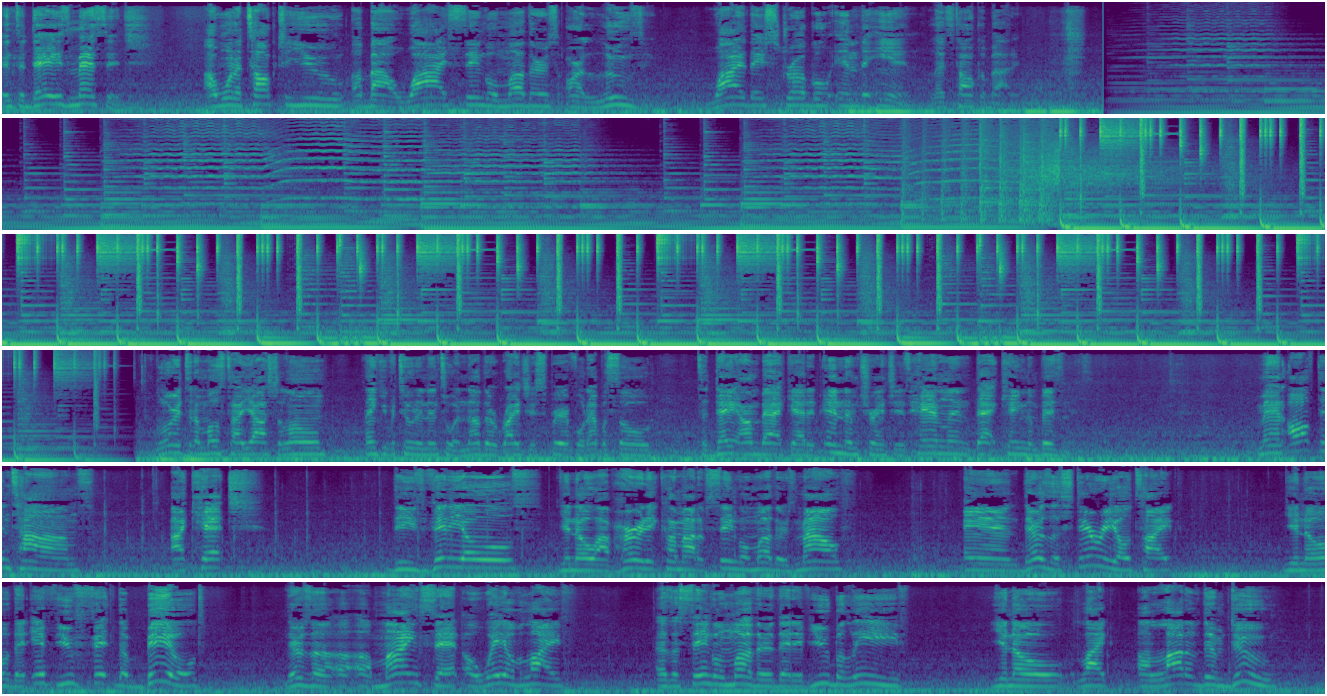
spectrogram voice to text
In today's message, I want to talk to you about why single mothers are losing, why they struggle in the end. Let's talk about it. Most High Yah Shalom. Thank you for tuning into another Righteous Spirit-filled episode. Today I'm back at it in them trenches, handling that kingdom business. Man, oftentimes I catch these videos, you know, I've heard it come out of single mother's mouth, and there's a stereotype, you know, that if you fit the build, there's a, a, a, mindset, a way of life as a single mother that if you believe, you know, like a lot of them do,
